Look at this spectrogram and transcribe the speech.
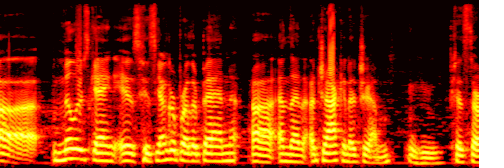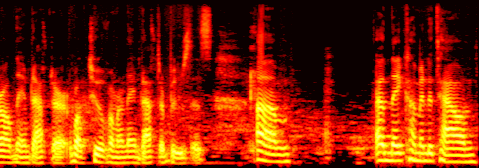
uh, Miller's gang is his younger brother Ben, uh, and then a Jack and a Jim, hmm because they're all named after. Well, two of them are named after boozes. Um, and they come into town,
